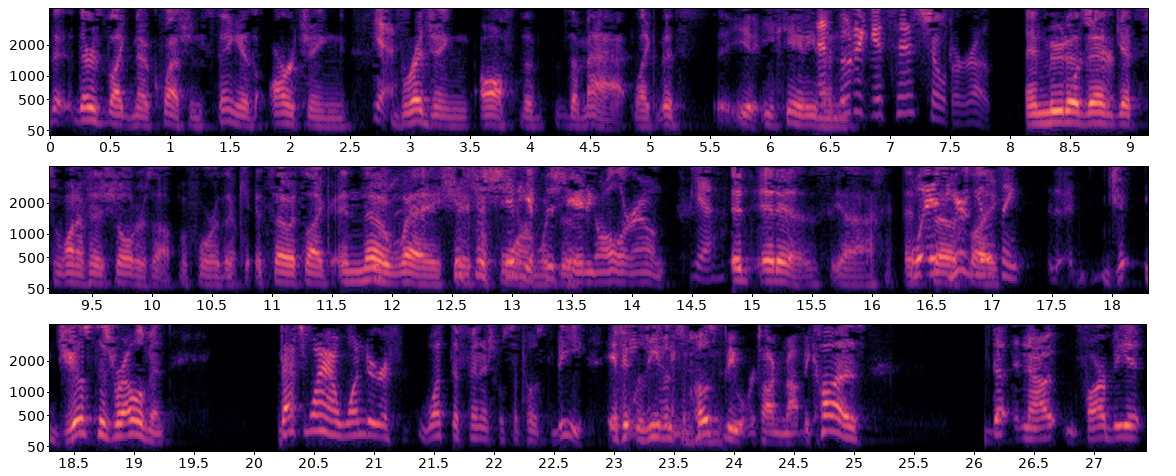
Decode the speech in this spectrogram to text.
th- There's like no question. Sting is arching, Yes. bridging off the the mat. Like that's you, you can't even. And Muta gets his shoulder up. And Muta then sure. gets one of his shoulders up before the. So it's like in no way, shape, It's just shitty form. would officiating this- all around. Yeah. It it is, yeah. And well, so here's it's the other thing, J- just as relevant. That's why I wonder if what the finish was supposed to be, if it was even supposed to be what we're talking about, because the, now far be it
